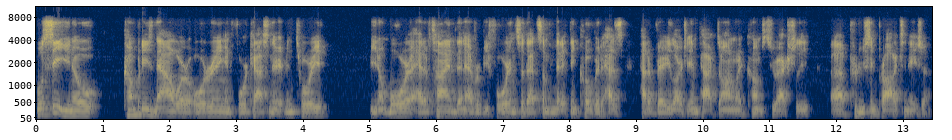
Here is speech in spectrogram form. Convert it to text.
We'll see. You know, companies now are ordering and forecasting their inventory, you know, more ahead of time than ever before, and so that's something that I think COVID has had a very large impact on when it comes to actually uh, producing products in Asia.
